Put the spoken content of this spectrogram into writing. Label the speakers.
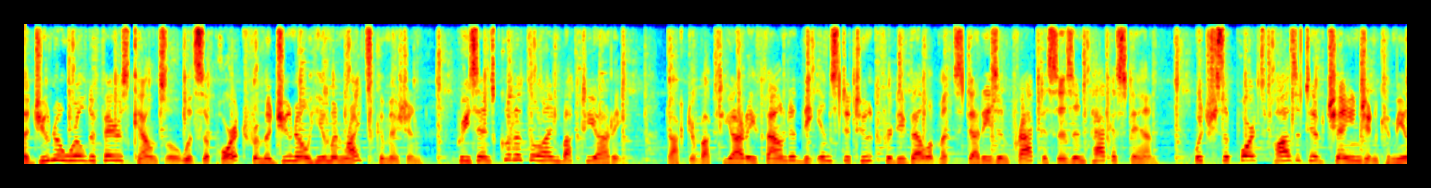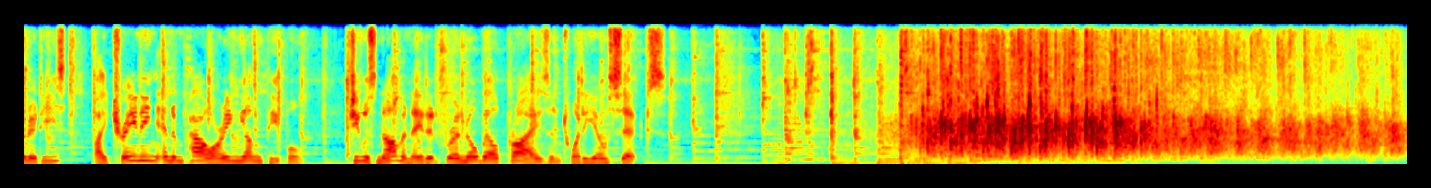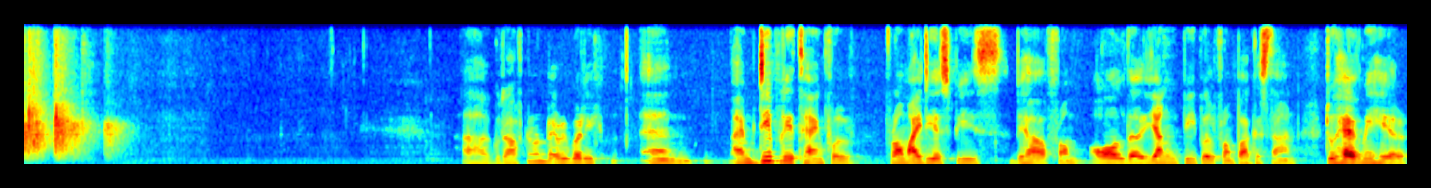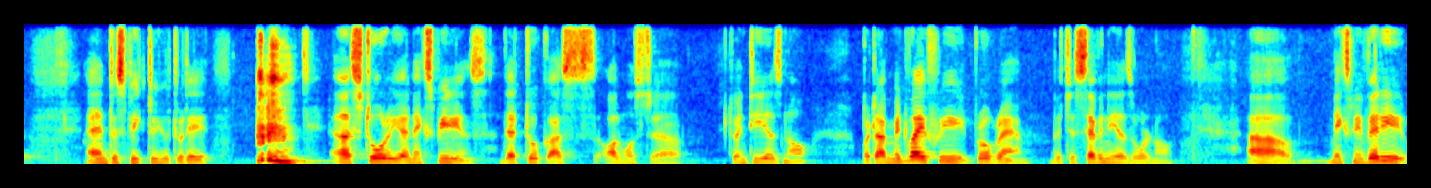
Speaker 1: The Juneau World Affairs Council, with support from the Juneau Human Rights Commission, presents Quratul Ain Bakhteari. Dr. Bakhteari founded the Institute for Development Studies and Practices in Pakistan, which supports positive change in communities by training and empowering young people. She was nominated for a Nobel Prize in 2006.
Speaker 2: Good afternoon, everybody. And I'm deeply thankful from IDSP's behalf, from all the young people from Pakistan, to have me here and to speak to you today. a story, an experience that took us almost uh, 20 years now, but our midwifery program, which is seven years old now, uh, makes me very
